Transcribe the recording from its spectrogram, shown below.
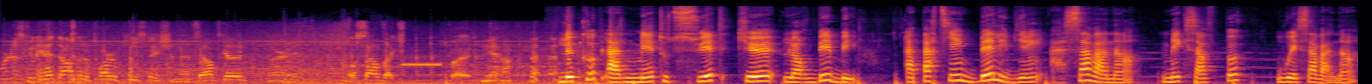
We're just gonna head down to the Florida police station, man. Sounds good. All right. Well, sounds like but Yeah. Le couple admet tout de suite que leur bébé appartient bel et bien à Savannah, mais qu'ils savent pas où est Savannah.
